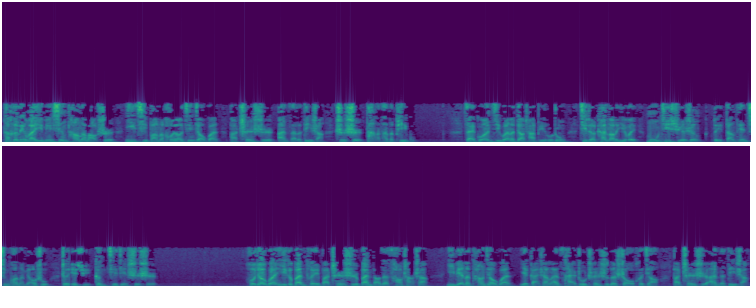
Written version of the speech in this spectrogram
他和另外一名姓唐的老师一起帮着侯耀金教官把陈实按在了地上，只是打了他的屁股。在公安机关的调查笔录中，记者看到了一位目击学生对当天情况的描述，这也许更接近事实。侯教官一个半腿把陈实绊倒在操场上，一边的唐教官也赶上来踩住陈实的手和脚，把陈实按在地上。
